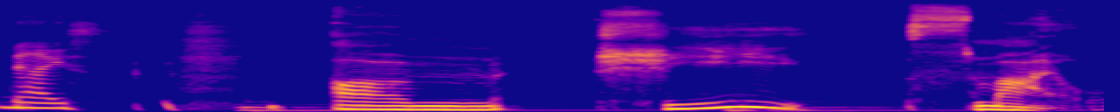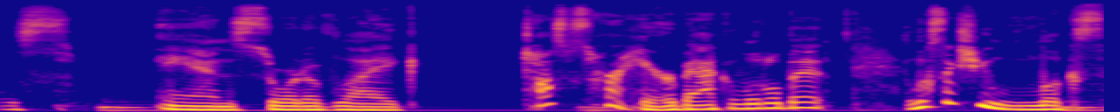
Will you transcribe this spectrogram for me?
nice. Um, she smiles and sort of like tosses her hair back a little bit. It looks like she looks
